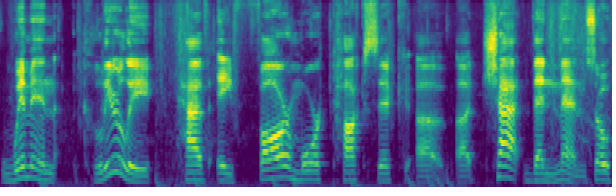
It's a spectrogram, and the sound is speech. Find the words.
women clearly have a far more toxic uh, uh, chat than men. So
